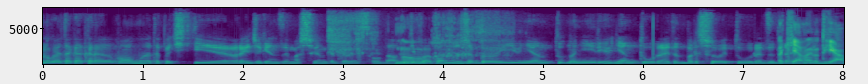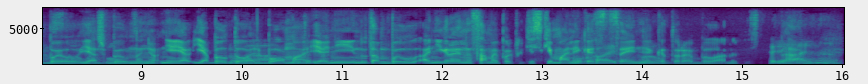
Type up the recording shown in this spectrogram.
Ну, это как, по-моему, это почти Rage Against the Machine, который солдат. Ну, типа, помнишь же был Union, ну не Reunion тур, а этот большой тур, это Так я, вот я был, я же был на нем. Не, я, я был ну, до да, альбома, и они, ну там был, они играли на самой практически маленькой ну, сцене, был. которая была. Реально? Да.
